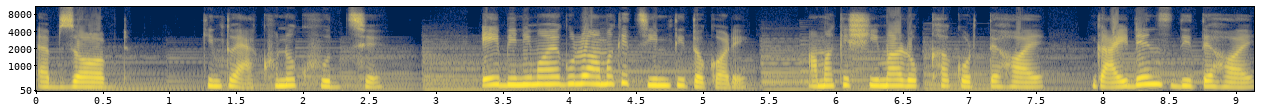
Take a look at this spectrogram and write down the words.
অ্যাবজর্বড কিন্তু এখনও খুঁজছে। এই বিনিময়গুলো আমাকে চিন্তিত করে। আমাকে সীমা রক্ষা করতে হয় গাইডেন্স দিতে হয়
